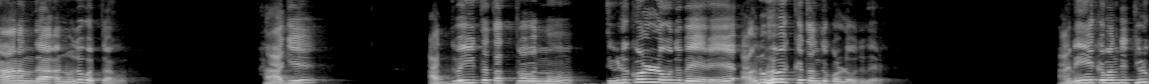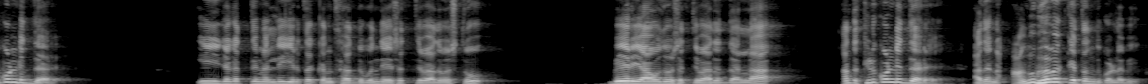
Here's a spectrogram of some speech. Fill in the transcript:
ಆನಂದ ಅನ್ನೋದು ಗೊತ್ತಾಗುವುದು. ಹಾಗೆ ಅದ್ವೈತ ತತ್ವವನ್ನು ತಿಳ್ಕೊಳ್ಳುವುದು ಬೇರೆ, ಅನುಭವಕ್ಕೆ ತಂದುಕೊಳ್ಳುವುದು ಬೇರೆ. ಅನೇಕ ಮಂದಿ ತಿಳ್ಕೊಂಡಿದ್ದಾರೆ. ಈ ಜಗತ್ತಿನಲ್ಲಿ ಇರತಕ್ಕಂಥದ್ದು ಒಂದೇ ಸತ್ಯವಾದ ವಸ್ತು, ಬೇರೆ ಯಾವುದೋ ಸತ್ಯವಾದದ್ದಲ್ಲ ಅಂತ ತಿಳ್ಕೊಂಡಿದ್ದಾರೆ. ಅದನ್ನು ಅನುಭವಕ್ಕೆ ತಂದುಕೊಳ್ಳಬೇಕು.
